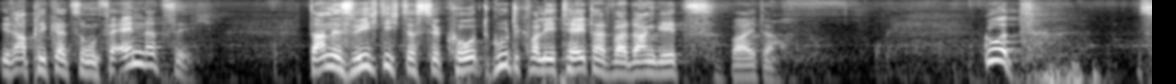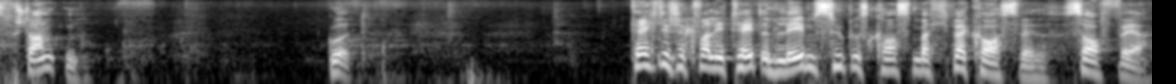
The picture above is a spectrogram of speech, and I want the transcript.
Ihre Applikation verändert sich, dann ist wichtig, dass der Code gute Qualität hat, weil dann geht es weiter. Gut, ist verstanden. Gut. Technische Qualität und Lebenszykluskosten bei Software.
